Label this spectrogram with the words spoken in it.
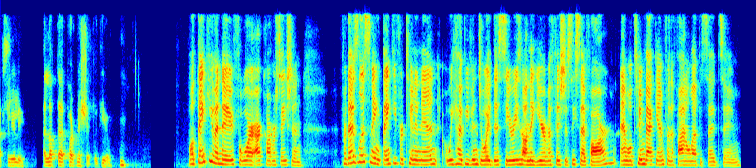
Absolutely, I love that partnership with you. Well, thank you, Anu, for our conversation. For those listening, thank you for tuning in. We hope you've enjoyed this series on the year of efficiency so far, and we'll tune back in for the final episode soon.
